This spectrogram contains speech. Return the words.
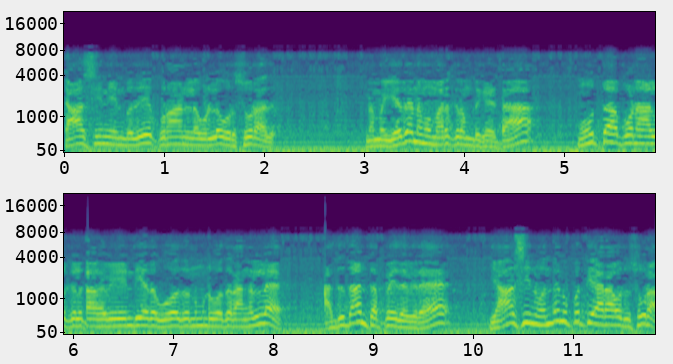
யாசின் என்பது குரான்ல உள்ள ஒரு சூறா அது. நம்ம எதை நம்ம மறுக்கிறோம்னு கேட்டா மூத்தா போன ஆட்களுக்காக வேண்டி அதை ஓதணும்னு ஓதுறாங்கல்ல அதுதான் தப்பே தவிர யாசின் வந்து முப்பத்தி ஆறாவது சூறா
